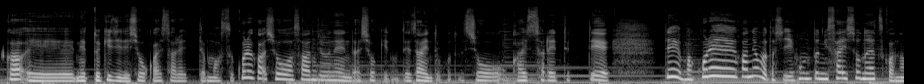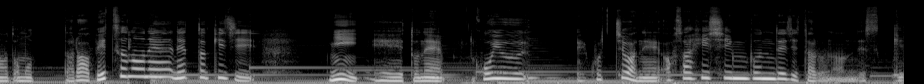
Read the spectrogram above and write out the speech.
が、えー、ネット記事で紹介されてます。これが昭和30年代初期のデザインということで紹介されててで、まあ、これがね私本当に最初のやつかなと思ったら別のねネット記事にえっ、ー、とねこういうこっちはね朝日新聞デジタルなんですけ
